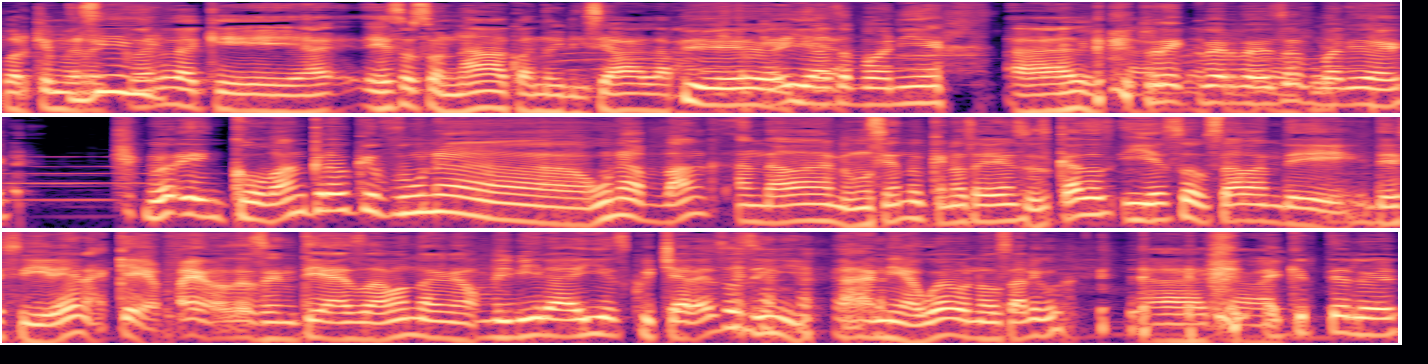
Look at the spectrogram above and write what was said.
porque me recuerda que eso sonaba cuando iniciaba la película. y ya se ponía. Recuerdo eso, ponía en Cobán creo que fue una, una bank andaba anunciando que no salían sus casas y eso usaban de, de sirena. Qué feo se sentía esa onda, ¿no? vivir ahí, escuchar eso, sí, ah, ni a huevo no salgo. Ah, Aquí te, lo,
